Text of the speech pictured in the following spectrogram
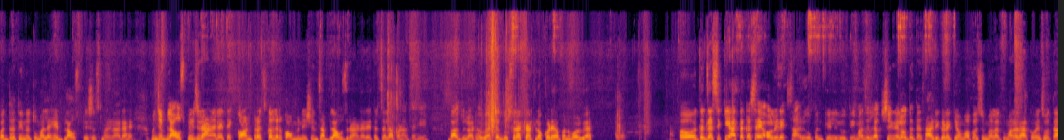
पद्धतीनं तुम्हाला हे ब्लाऊज पीसेस मिळणार आहे. म्हणजे ब्लाऊज पीस राहणार आहे ते कॉन्ट्रास्ट कलर कॉम्बिनेशनचा ब्लाऊज राहणार आहे. तर चला आपण आता हे बाजूला ठेवूया तर दुसऱ्या कॅटलॉगकडे आपण वळूयात. तर जसे की आता कसं आहे ऑलरेडी एक साडी ओपन केलेली होती. माझं लक्ष गेलं होतं त्या साडीकडे केव्हापासून मला तुम्हाला दाखवायचं होता.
